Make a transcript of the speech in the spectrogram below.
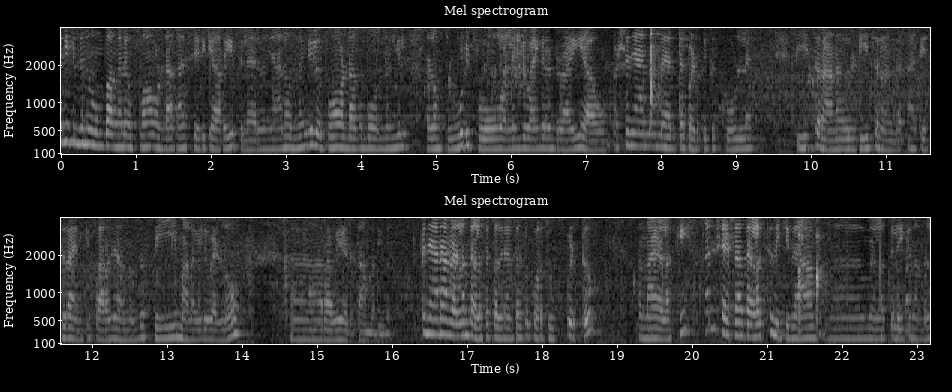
എനിക്കിതിന് മുമ്പ് അങ്ങനെ ഉപ്പുമാവ് ഉണ്ടാക്കാൻ ശരിക്കും അറിയത്തില്ലായിരുന്നു. ഞാൻ ഒന്നെങ്കിൽ ഉപ്പുമാവ് ഉണ്ടാക്കുമ്പോൾ ഒന്നെങ്കിൽ വെള്ളം കൂടിപ്പോവും അല്ലെങ്കിൽ ഭയങ്കര ഡ്രൈ ആവും. പക്ഷെ ഞാൻ നേരത്തെ പഠിപ്പിച്ച സ്കൂളിലെ ടീച്ചറാണ് ഒരു ടീച്ചറുണ്ട്. ആ ടീച്ചറാണ് എനിക്ക് പറഞ്ഞു തന്നത് സെയിം അളവിൽ വെള്ളവും ആ, റവയും എടുത്താൽ മതി അപ്പം ഞാൻ ആ വെള്ളം തിളച്ചപ്പോൾ അതിനകത്തോട്ട് കുറച്ച് ഉപ്പിട്ടു. നന്നായി ഇളക്കി. അതിന് ശേഷം തിളച്ച് നിൽക്കുന്ന ആ വെള്ളത്തിലേക്ക് നമ്മൾ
